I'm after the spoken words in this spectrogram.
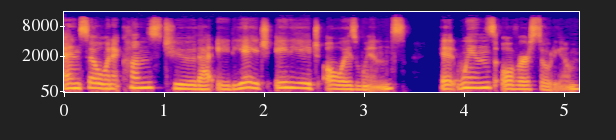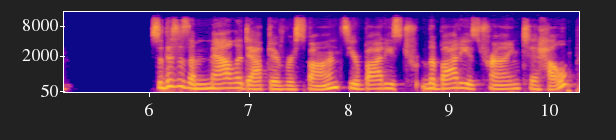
and so when it comes to that ADH, ADH always wins. It wins over sodium. So this is a maladaptive response. Your body's tr- the body is trying to help,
